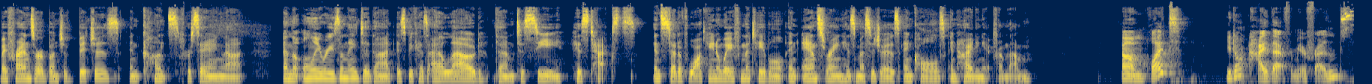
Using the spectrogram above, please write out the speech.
My friends are a bunch of bitches and cunts for saying that. And the only reason they did that is because I allowed them to see his texts instead of walking away from the table and answering his messages and calls and hiding it from them. Um, what? You don't hide that from your friends.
